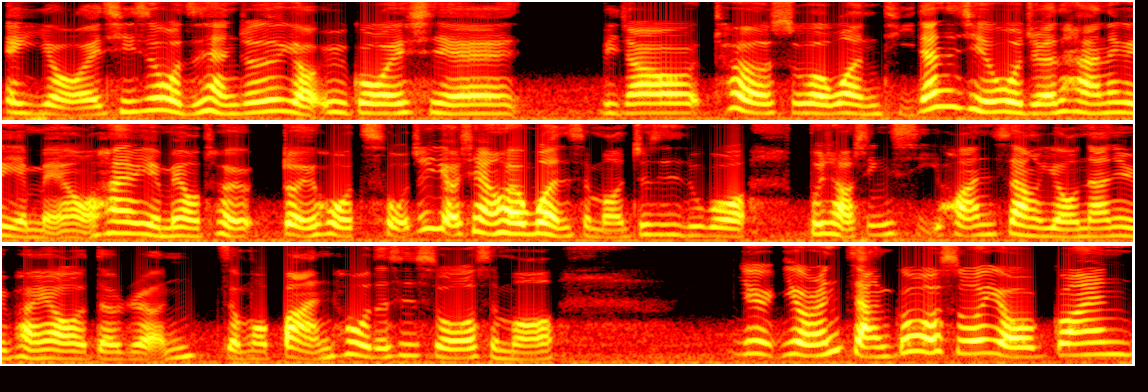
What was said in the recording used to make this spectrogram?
哎、有哎、其实我之前就是有遇过一些比较特殊的问题，但是其实我觉得他那个也没有，他也没有对对或错。就有些人会问什么，就是如果不小心喜欢上有男女朋友的人怎么办，或者是说什么，有有人讲过说有关。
